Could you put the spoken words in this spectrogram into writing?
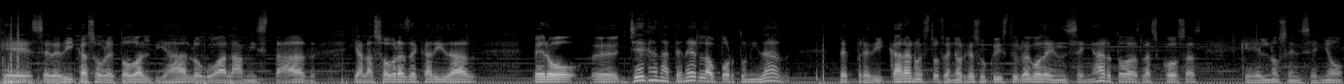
que se dedica sobre todo al diálogo, a la amistad y a las obras de caridad, pero eh, llegan a tener la oportunidad de predicar a nuestro Señor Jesucristo y luego de enseñar todas las cosas que Él nos enseñó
